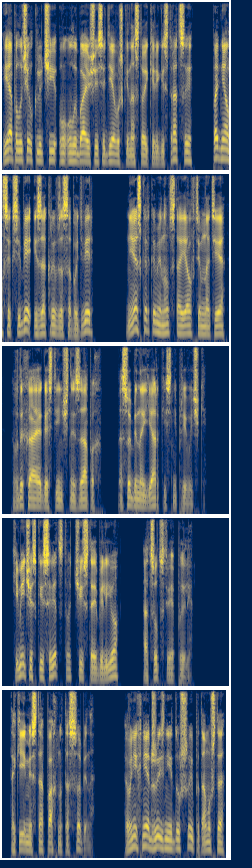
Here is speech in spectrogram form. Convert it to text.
Я получил ключи у улыбающейся девушки на стойке регистрации, поднялся к себе и, закрыв за собой дверь, несколько минут стоял в темноте, вдыхая гостиничный запах, особенно яркий с непривычки. Химические средства, чистое белье, отсутствие пыли. Такие места пахнут особенно. В них нет жизни и души, потому что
